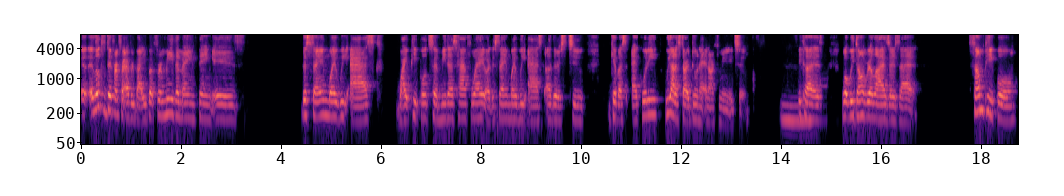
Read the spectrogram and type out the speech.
it, it looks different for everybody. But for me, the main thing is the same way we ask white people to meet us halfway or the same way we ask others to give us equity, we got to start doing that in our community too. Mm-hmm. Because what we don't realize is that some people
